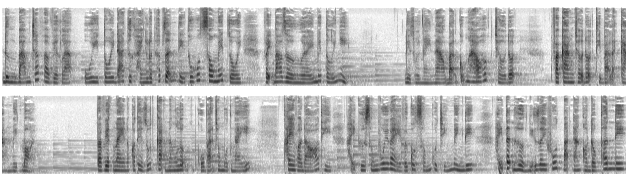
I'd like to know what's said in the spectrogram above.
đừng bám chấp vào việc là ui tôi đã thực hành luật hấp dẫn thì thu hút sâu mết rồi vậy bao giờ người ấy mới tới nhỉ? Để rồi ngày nào bạn cũng háo hức chờ đợi và càng chờ đợi thì bạn lại càng mệt mỏi và việc này nó có thể rút cạn năng lượng của bạn trong một ngày ấy. thay vào đó thì hãy cứ sống vui vẻ với cuộc sống của chính mình đi. Hãy tận hưởng những giây phút bạn đang còn độc thân đi.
